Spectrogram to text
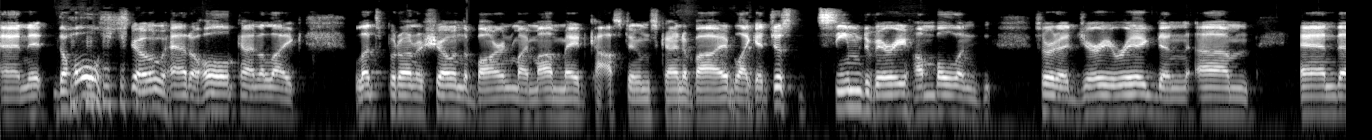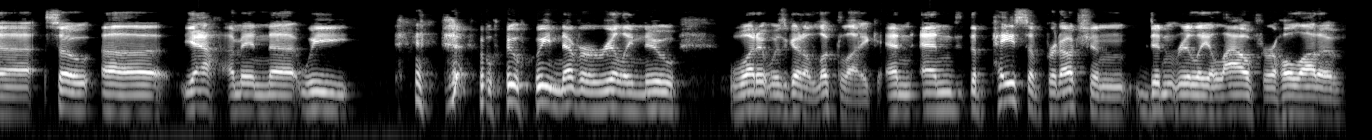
and it the whole show had a whole kind of like let's put on a show in the barn. My mom made costumes kind of vibe. Like it just seemed very humble and sort of jury rigged, and um, and uh, so uh, yeah, I mean uh, we we never really knew what it was going to look like, and and the pace of production didn't really allow for a whole lot of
